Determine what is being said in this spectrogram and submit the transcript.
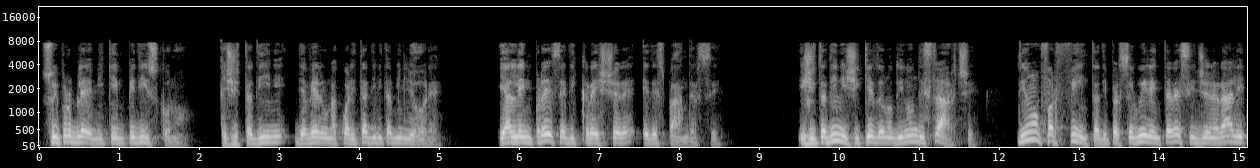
sui problemi che impediscono ai cittadini di avere una qualità di vita migliore e alle imprese di crescere ed espandersi. I cittadini ci chiedono di non distrarci, di non far finta di perseguire interessi generali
